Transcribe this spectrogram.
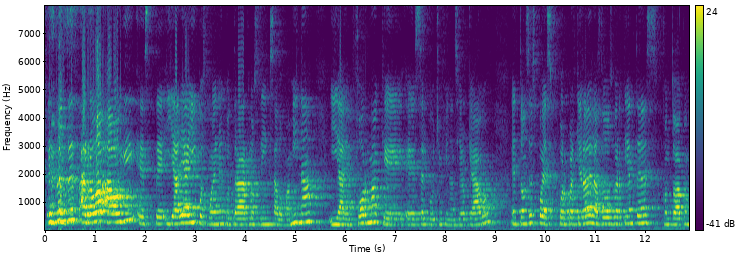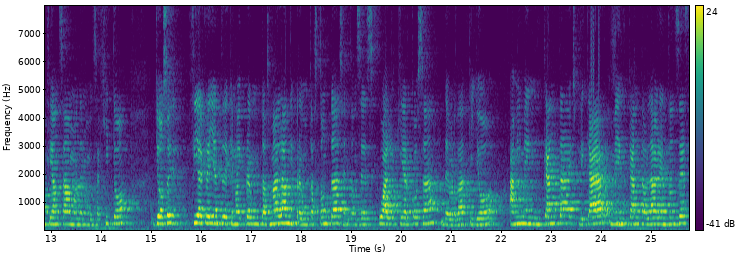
entonces arroba a Ogi, este, y ya de ahí pues pueden encontrar los links a Dopamina y a Enforma, que es el coaching financiero que hago. Entonces pues por cualquiera de las dos vertientes, con toda confianza, manden un mensajito. Yo soy fiel creyente de que no hay preguntas malas ni preguntas tontas, entonces cualquier cosa, de verdad que yo, a mí me encanta explicar, me encanta hablar, entonces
